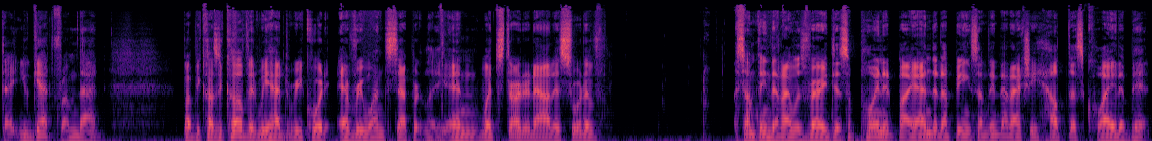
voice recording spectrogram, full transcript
that you get from that. But because of COVID, we had to record everyone separately. And what started out as sort of something that I was very disappointed by ended up being something that actually helped us quite a bit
